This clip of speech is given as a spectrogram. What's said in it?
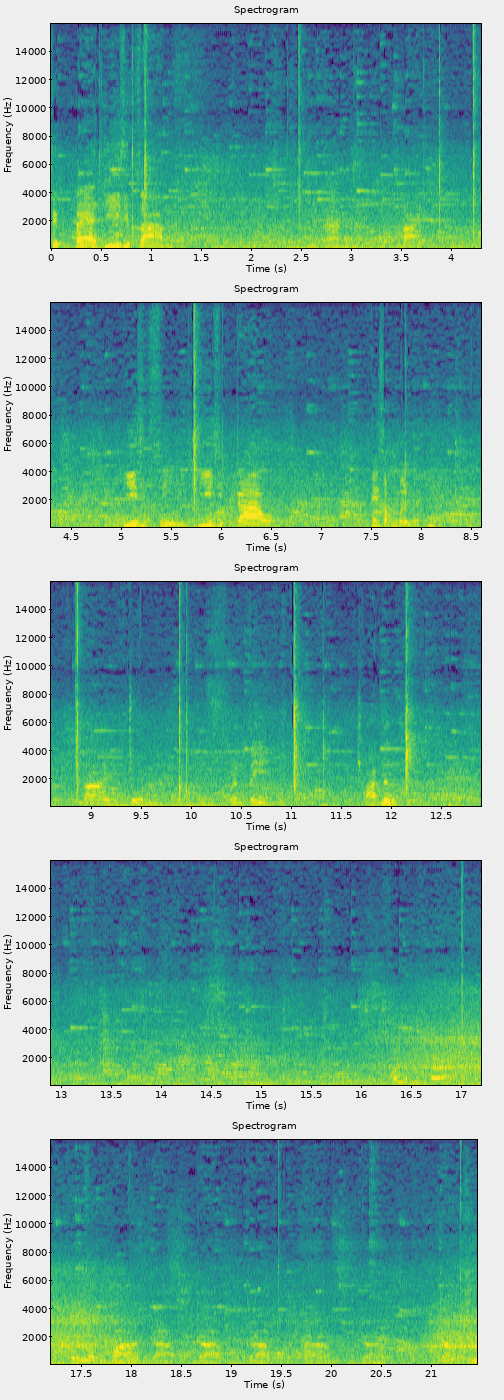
สิบแปดยี่สิบสามหมื่นห้าตายยี่สิบสี่ยี่สิบเก้าให้สองหมื่นเลยตายจนแวนตีชาร์จหนึ่งคนละบาทคนละบาทกับกับกับกับกับกับผี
